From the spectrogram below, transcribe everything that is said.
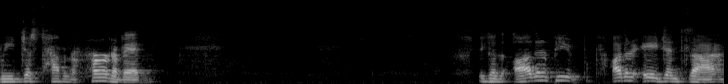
We just haven't heard of it because other people, other agents uh,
